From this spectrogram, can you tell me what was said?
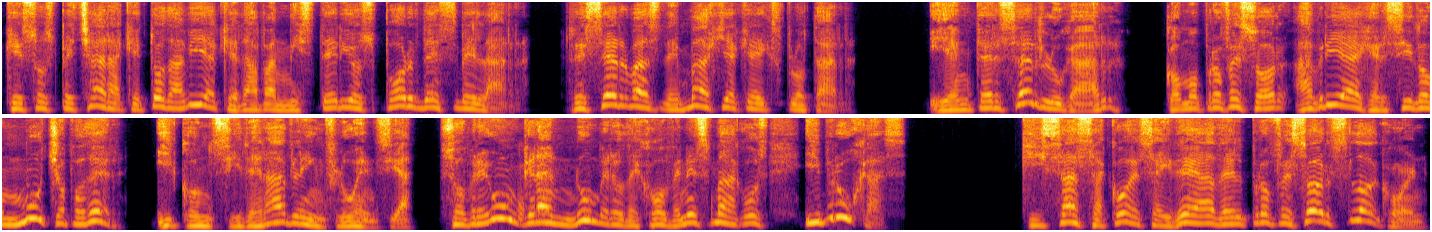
que sospechara que todavía quedaban misterios por desvelar, reservas de magia que explotar. Y en tercer lugar, como profesor habría ejercido mucho poder y considerable influencia sobre un gran número de jóvenes magos y brujas. Quizás sacó esa idea del profesor Slughorn,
